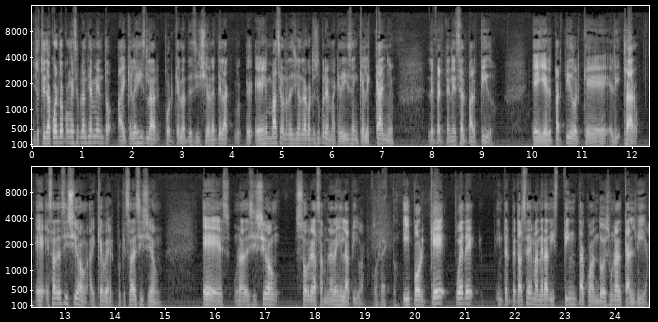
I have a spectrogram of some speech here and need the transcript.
yo estoy de acuerdo con ese planteamiento hay que legislar porque las decisiones de la eh, es en base a una decisión de la Corte Suprema que dicen que el escaño le pertenece al partido Eh, y el partido el que el- claro eh, esa decisión hay que ver porque esa decisión es una decisión sobre la Asamblea Legislativa Correcto. y por qué puede interpretarse de manera distinta cuando es una alcaldía.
